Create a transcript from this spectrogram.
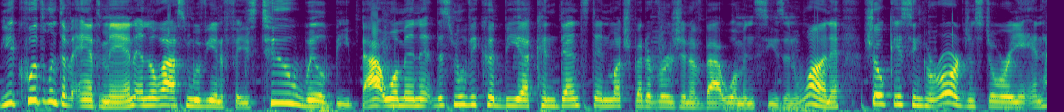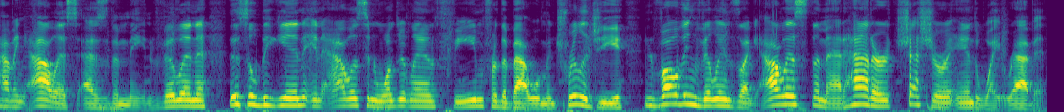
The equivalent of Ant-Man and the last movie in Phase 2 will be Batwoman. This movie could be a condensed and much better version of Batwoman Season 1, showcasing her origin story and having Alice as the main villain. This will begin an Alice in Wonderland theme for the Batwoman trilogy, involving villains like Alice, the Mad Hatter, Cheshire, and White Rabbit.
